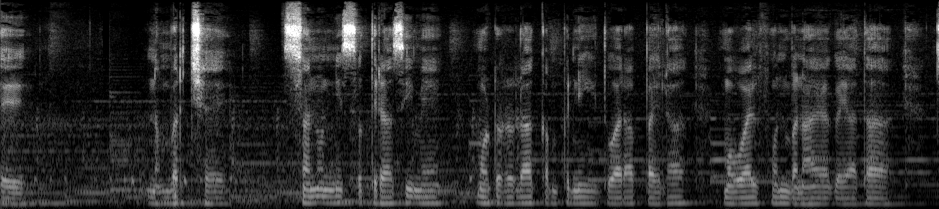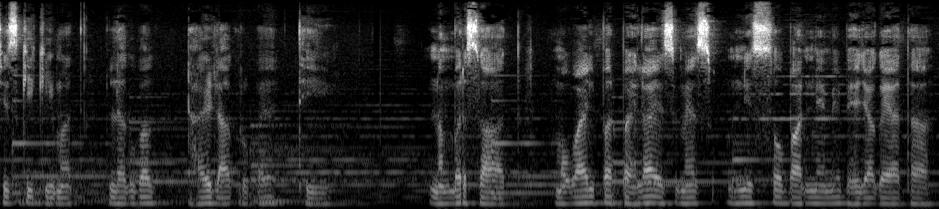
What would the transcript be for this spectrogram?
थे। नंबर छः, सन उन्नीस सौ तिरासी में मोटोरोला कंपनी द्वारा पहला मोबाइल फ़ोन बनाया गया था, जिसकी कीमत लगभग ढाई लाख रुपए थी। नंबर सात मोबाइल पर पहला एसएमएस उन्नीस सौ बानवे में भेजा गया था,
